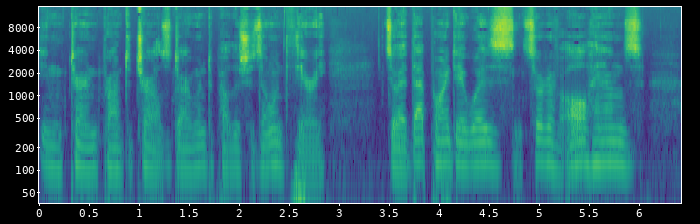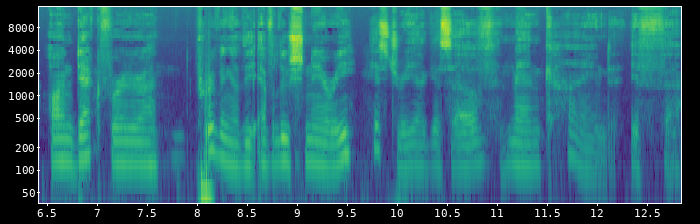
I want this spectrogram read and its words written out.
in turn prompted Charles Darwin to publish his own theory. So at that point, it was sort of all hands on deck for uh, proving of the evolutionary history, I guess, of mankind, if uh,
